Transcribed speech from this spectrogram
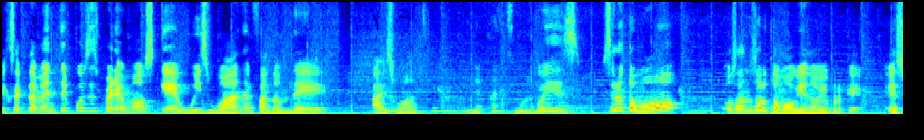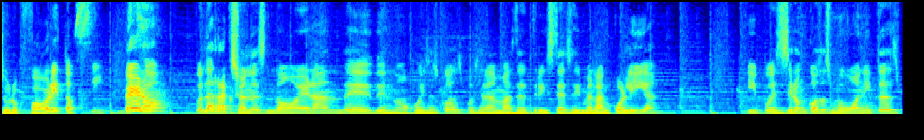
Exactamente, pues esperemos que Wiz One, el fandom de Ice One, De Ice One. pues se lo tomó, o sea, no se lo tomó bien, obvio, porque es su grupo favorito. sí. Pero, pues las reacciones no eran de, de enojo y esas cosas, pues eran más de tristeza y melancolía. Y pues hicieron cosas muy bonitas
